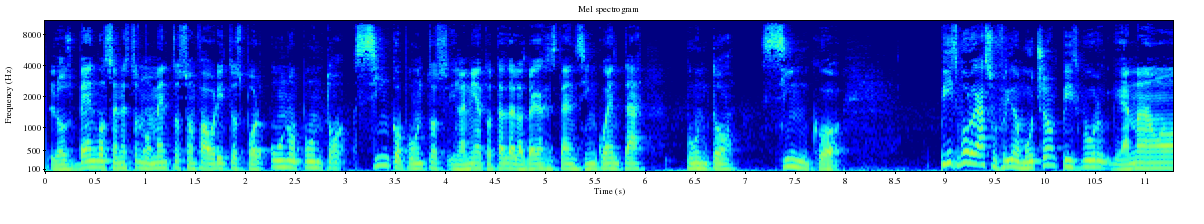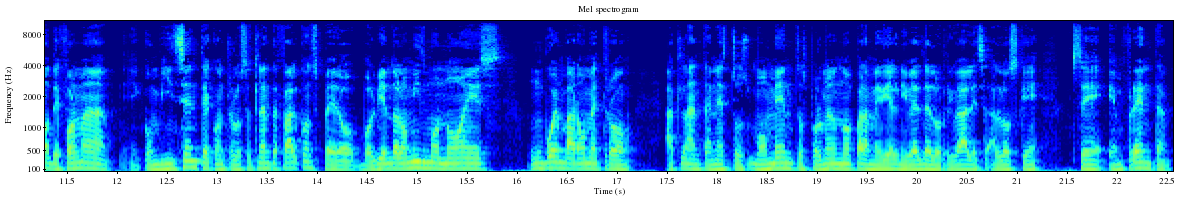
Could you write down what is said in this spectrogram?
Los Bengals en estos momentos son favoritos por 1.5 puntos y la línea total de Las Vegas está en 50.5. Pittsburgh ha sufrido mucho. Pittsburgh ganó de forma eh, convincente contra los Atlanta Falcons, pero volviendo a lo mismo, no es un buen barómetro Atlanta en estos momentos, por lo menos no para medir el nivel de los rivales a los que se enfrentan.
